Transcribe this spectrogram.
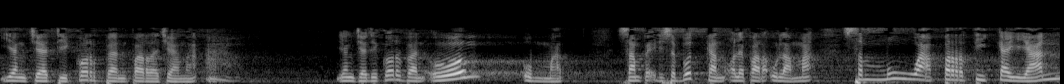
yang jadi korban para jamaah. Yang jadi korban um umat. Sampai disebutkan oleh para ulama, semua pertikaian,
